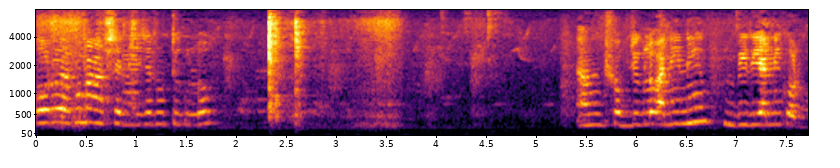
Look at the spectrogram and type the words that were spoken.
গরু এখনও আসেনি এই যে রুটিগুলো। সবজিগুলো বানিয়ে নিয়ে বিরিয়ানি করব।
